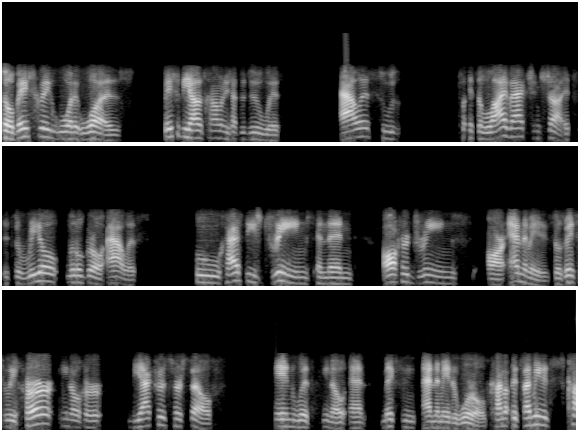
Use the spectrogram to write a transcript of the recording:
So basically, what it was, basically, the Alice comedies have to do with Alice, who's it's a live action shot. It's it's a real little girl, Alice, who has these dreams, and then all her dreams are animated. So it's basically her, you know, her the actress herself in with you know and makes an animated world. Kind of, it's I mean it's co-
